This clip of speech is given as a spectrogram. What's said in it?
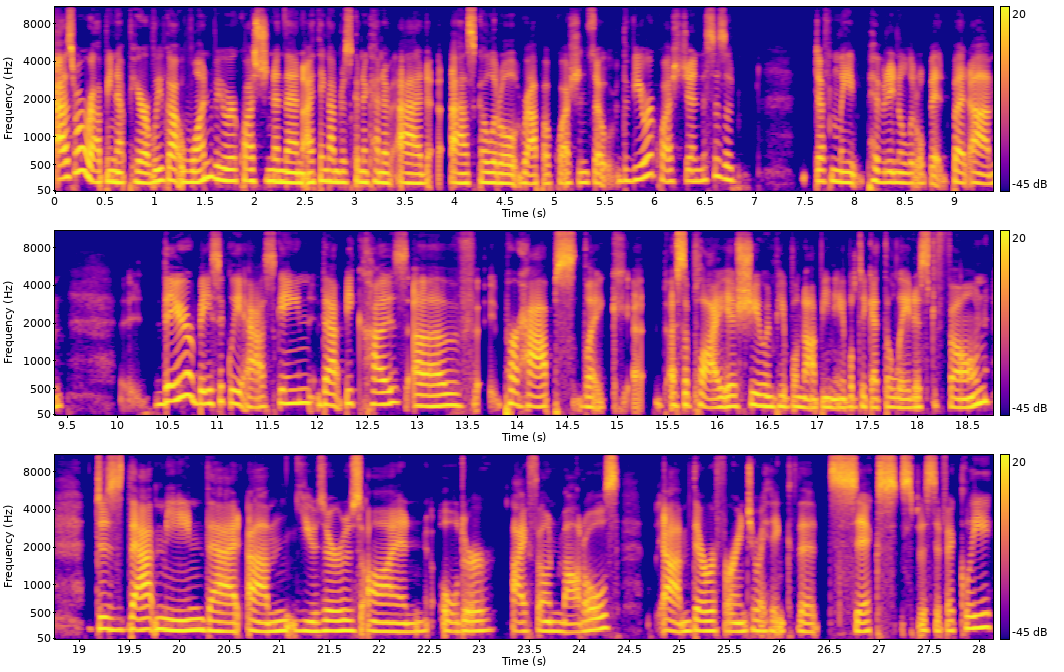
as we're wrapping up here, we've got one viewer question, and then I think I'm just going to kind of add ask a little wrap up question. So the viewer question, this is a definitely pivoting a little bit, but um, they are basically asking that because of perhaps like a- supply issue and people not being able to get the latest phone, does that mean that um, users on older iPhone models, um, they're referring to, I think, the six specifically,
